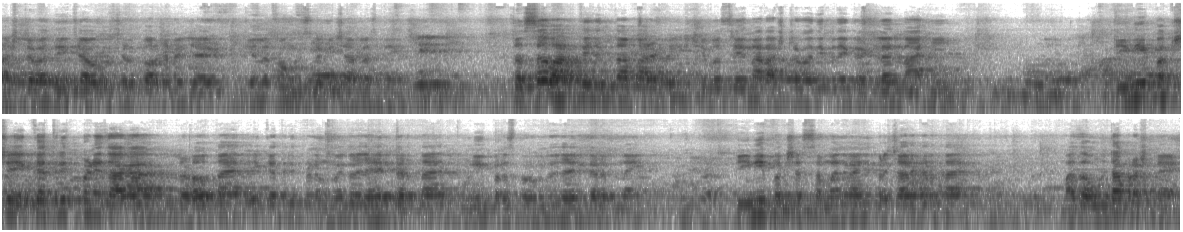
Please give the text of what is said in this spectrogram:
राष्ट्रवादीच्या शरद पवार गटाने जाहीर केलं. काँग्रेसला विचारलंच नाही. तसं भारतीय जनता पार्टी शिवसेना राष्ट्रवादीमध्ये घडलं नाही. तिन्ही पक्ष एकत्रितपणे जागा लढवत आहेत एकत्रितपणे उमेदवार जाहीर करत आहेत कुणी परस्पर उमेदवार जाहीर करत नाही. तिन्ही पक्ष समन्वयाने प्रचार करत आहेत माझा उलटा प्रश्न आहे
